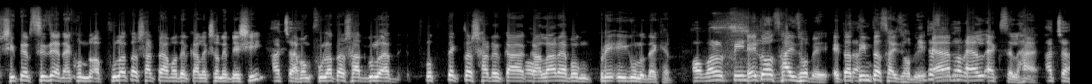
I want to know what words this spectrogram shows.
শীতের সিজন এখন ফুলাতা শার্টটা আমাদের কালেকশনে বেশি। আচ্ছা। এবং ফুলাতা শার্টগুলো প্রত্যেকটা শার্টের কালার এবং এইগুলো দেখেন। এটাও সাইজ হবে এটা আচ্ছা। তিনটা সাইজ হবে এম এল এক্সেল হ্যাঁ। আচ্ছা।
